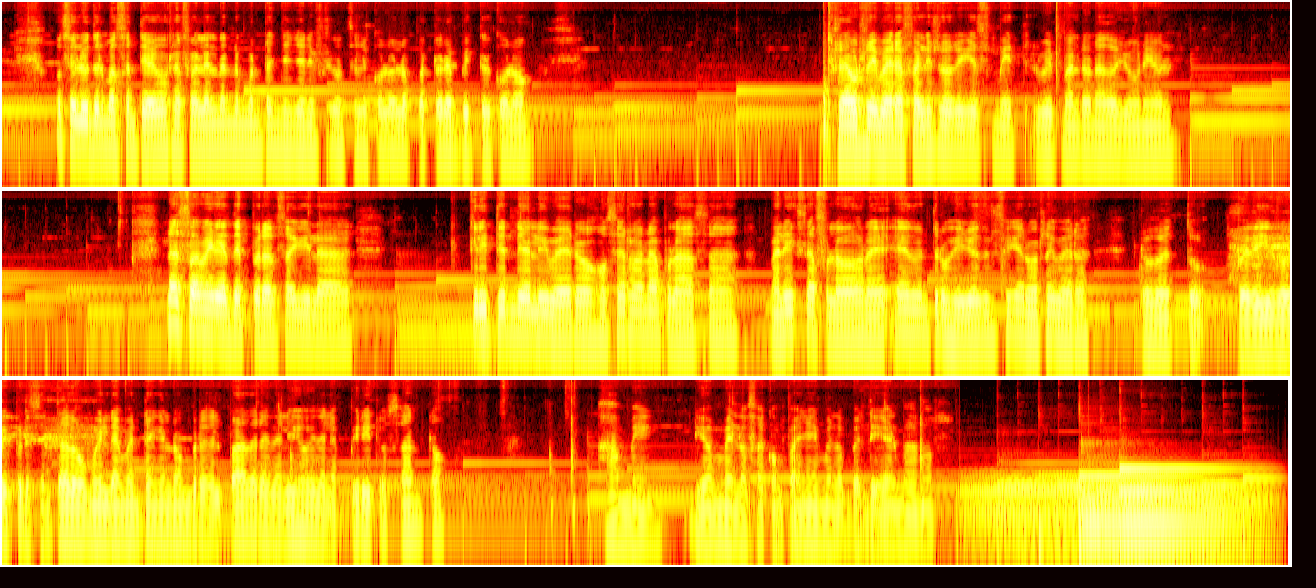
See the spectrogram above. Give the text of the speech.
José Luis del Santiago, Rafael Hernández Montaña, Jennifer González Colón, los pastores Víctor Colón, Raúl Rivera, Félix Rodríguez Smith, Luis Maldonado Jr., las familias de Esperanza Aguilar, Cristian de Olivero, José Rona Plaza, Melixa Flores, Edwin Trujillo, Edwin Figueroa Rivera, todo esto pedido y presentado humildemente en el nombre del Padre, del Hijo y del Espíritu Santo. Amén. Dios me los acompañe y me los bendiga, hermanos.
